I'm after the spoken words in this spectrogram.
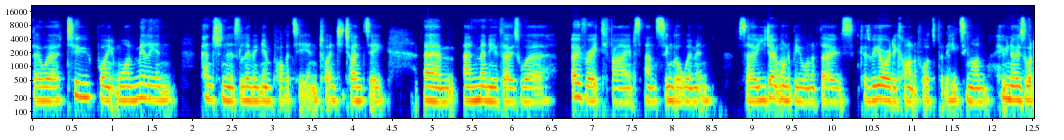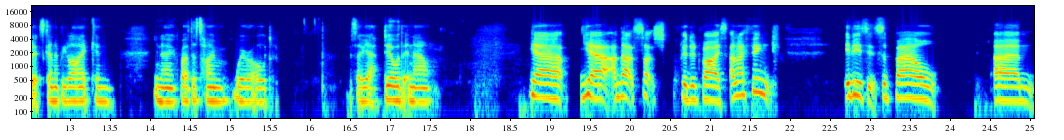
there were 2.1 million pensioners living in poverty in 2020, um, and many of those were over 85s and single women. So you don't want to be one of those because we already can't afford to put the heating on. Who knows what it's going to be like, and you know, by the time we're old. So yeah, deal with it now. Yeah, yeah, and that's such good advice. And I think it is. It's about um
